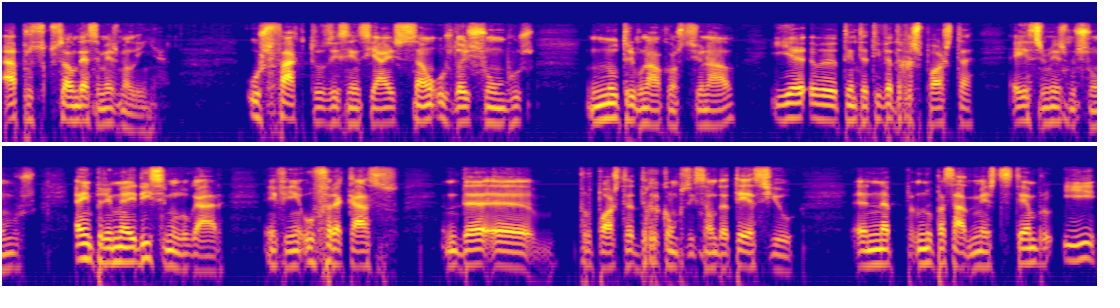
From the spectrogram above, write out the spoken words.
à prossecução dessa mesma linha os factos essenciais são os dois chumbos no Tribunal Constitucional e a, tentativa de resposta a esses mesmos chumbos. Em primeiríssimo lugar, enfim, o fracasso da uh, proposta de recomposição da TSU uh, na, no passado mês de setembro e,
